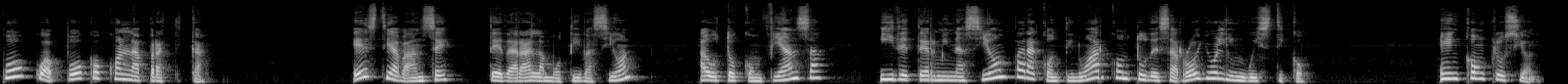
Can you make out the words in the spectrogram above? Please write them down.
poco a poco con la práctica. Este avance te dará la motivación, autoconfianza y determinación para continuar con tu desarrollo lingüístico. En conclusión,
